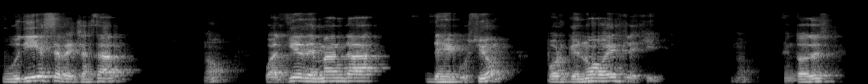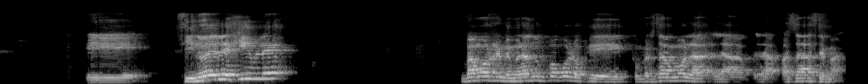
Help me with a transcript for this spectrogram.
pudiese rechazar. Cualquier demanda de ejecución porque no es legible. Entonces, eh, si no es legible, vamos rememorando un poco lo que conversamos la, pasada semana.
